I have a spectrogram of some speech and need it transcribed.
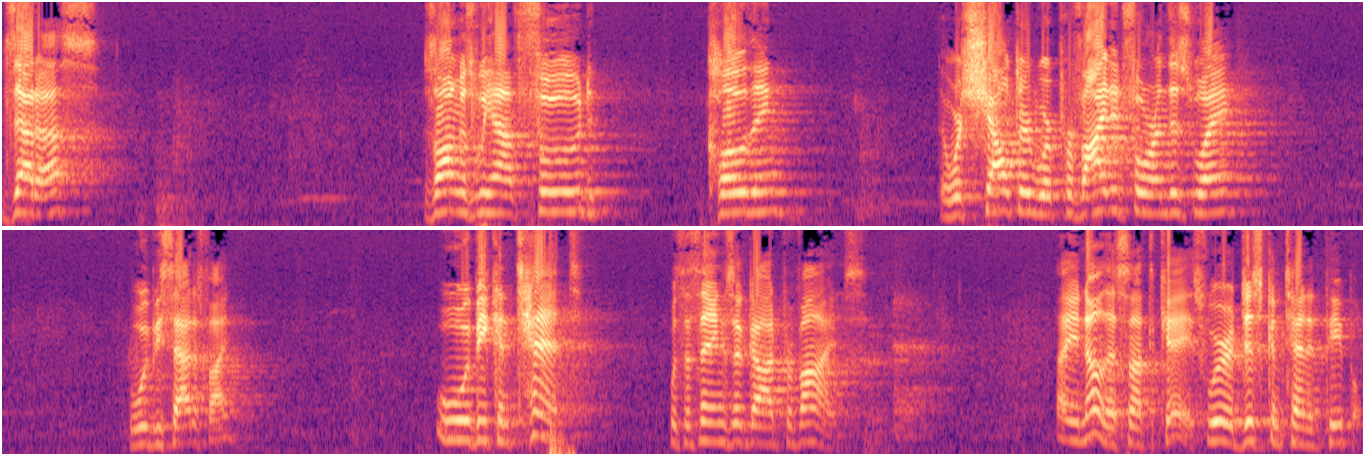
Is that us? As long as we have food, clothing, that we're sheltered, we're provided for in this way, will we be satisfied? Will we be content with the things that God provides? Now, you know that's not the case. We're a discontented people.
